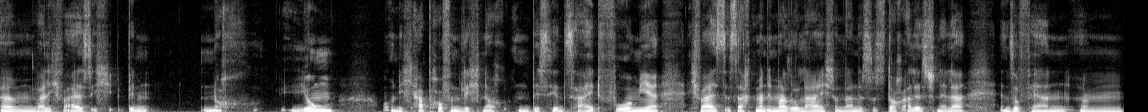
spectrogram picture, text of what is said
ähm, weil ich weiß, ich bin noch jung und ich habe hoffentlich noch ein bisschen Zeit vor mir. Ich weiß, das sagt man immer so leicht und dann ist es doch alles schneller. Insofern, ähm,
